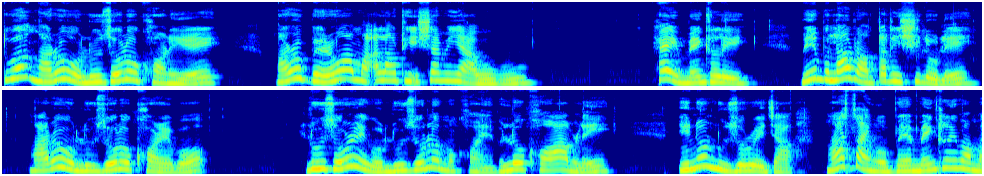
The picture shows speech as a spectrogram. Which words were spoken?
तू ကငါတို့ကိုလူဆိုးလို့ခေါ်နေတယ်။ငါတို့ဘယ်တော့မှအဲ့လောက်ထိအရှက်မရဘူးဘူး။ဟဲ့မိန်းကလေးမင်းဘလောက်တောင်တတ်တိရှိလို့လဲငါတို့ကိုလူဆိုးလို့ခေါ်တယ်ပေါ့လူဆိုးတွေကိုလူဆိုးလို့မခေါ်ရင်ဘယ်လိုခေါ်ရမလဲနင်တို့လူဆိုးတွေကြောင့်ငါဆိုင်ကိုဘယ်မိန်းကလေးမှမ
